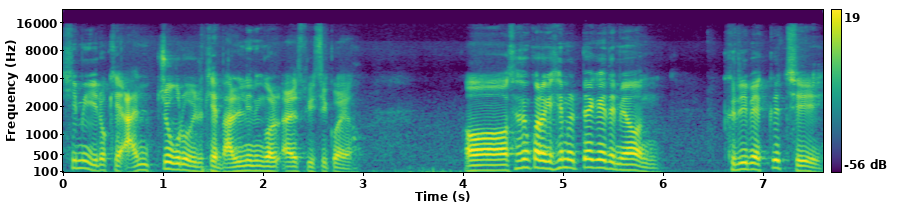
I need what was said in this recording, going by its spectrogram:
힘이 이렇게 안쪽으로 이렇게 말리는 걸 알 수 있을 거예요. 어, 세 손가락에 힘을 빼게 되면 그립의 끝이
